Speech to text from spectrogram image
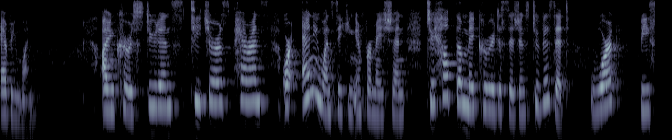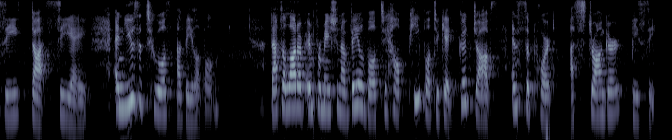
everyone. I encourage students, teachers, parents, or anyone seeking information to help them make career decisions to visit workbc.ca and use the tools available. That's a lot of information available to help people to get good jobs and support a stronger BC.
